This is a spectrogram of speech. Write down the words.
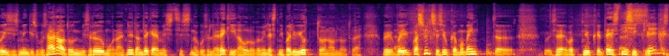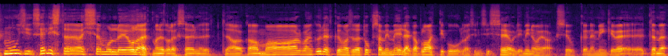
või siis mingisuguse äratundmisrõõmuna, et nüüd on tegemist siis nagu selle regilauluga, millest nii palju juttu on olnud või või, või kas üldse niisugune moment, see vot niisugune täiesti isiklik? Sellist muusi-, sellist asja mul ei ole, et ma nüüd oleks öelnud, et aga ma arvan küll, et kui ma seda Tuksami meelega plaati kuulasin, siis see oli minu jaoks niisugune mingi ütleme,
